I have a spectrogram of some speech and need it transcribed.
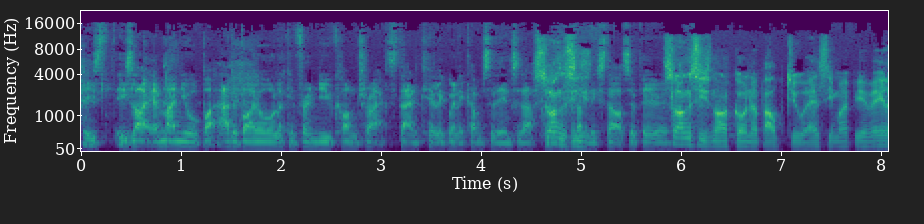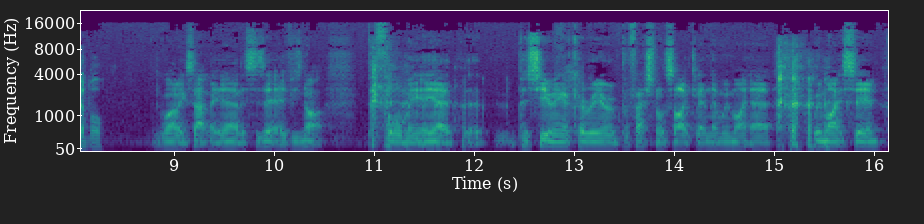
he's he's like Emmanuel Adebayor looking for a new contract. Dan Killick when it comes to the internationals, as suddenly starts appearing. As long as he's not going Alpe d'Huez, he might be available. Well, exactly. Yeah, this is it. If he's not performing, yeah, pursuing a career in professional cycling, then we might uh, we might see him.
